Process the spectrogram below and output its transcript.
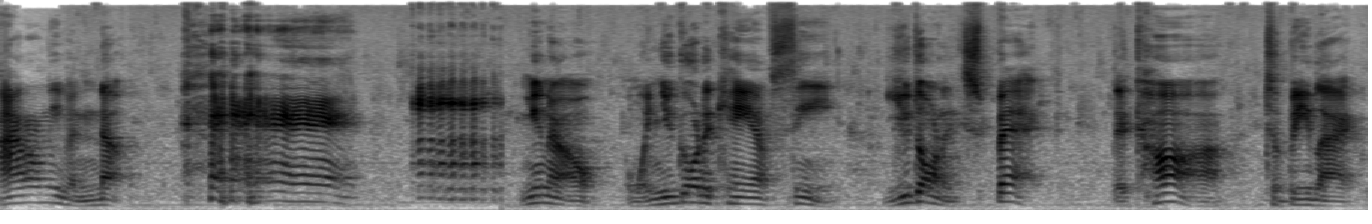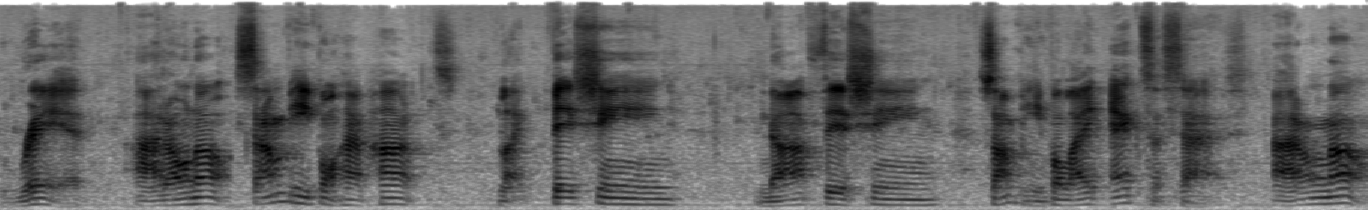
I don't even know. you know, when you go to KFC, you don't expect the car to be like red. I don't know. Some people have hobbies like fishing, not fishing. Some people like exercise. I don't know.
